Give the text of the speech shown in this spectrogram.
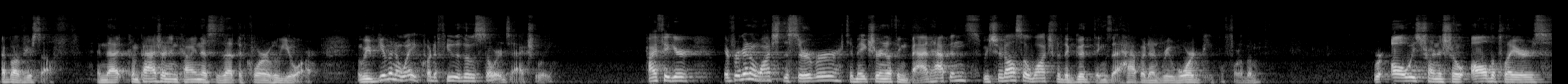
above yourself and that compassion and kindness is at the core of who you are. And we've given away quite a few of those swords, actually. I figure if we're going to watch the server to make sure nothing bad happens, we should also watch for the good things that happen and reward people for them. We're always trying to show all the players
